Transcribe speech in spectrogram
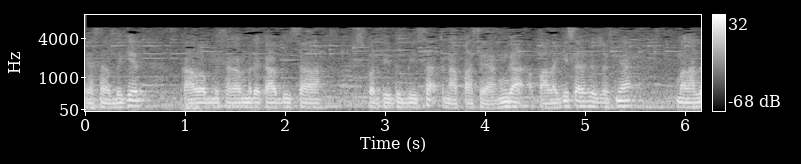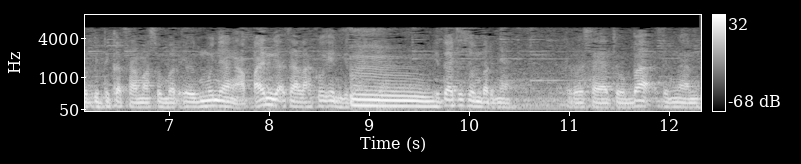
ya saya pikir kalau misalkan mereka bisa seperti itu bisa kenapa saya enggak apalagi saya suksesnya malah lebih dekat sama sumber ilmunya ngapain nggak saya lakuin gitu aja. Hmm. itu aja sumbernya terus saya coba dengan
